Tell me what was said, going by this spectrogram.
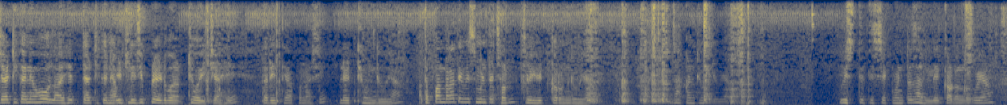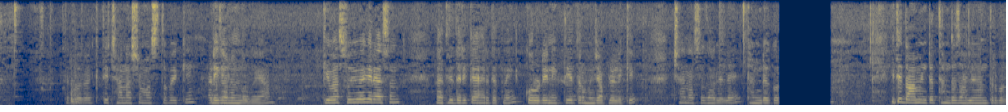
ज्या ठिकाणी होल आहेत त्या ठिकाणी इडलीची प्लेट ठेवायची आहे तर इथे आपण अशी प्लेट ठेवून घेऊया. आता पंधरा ते वीस मिनिटं छान फ्री हीट करून घेऊया. झाकण ठेवून घेऊया. वीस ते तीस एक मिनिटं झालेली काढून बघूया. तर बघा किती छान अशा मस्तपैकी आडी घालून बघूया. किंवा सुई वगैरे असेल घातली तरी काय हरकत नाही. कोरडे निघते तर म्हणजे आपल्याला केक छान असं झालेलं आहे. थंड करून इथे दहा मिनटं थंड झाल्यानंतर बघ.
